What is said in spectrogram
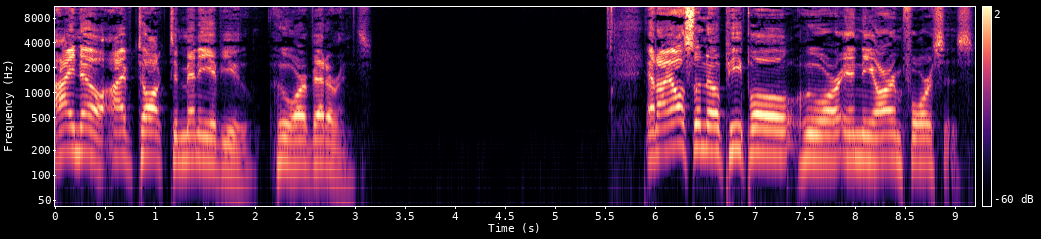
I know I've talked to many of you who are veterans. And I also know people who are in the armed forces.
